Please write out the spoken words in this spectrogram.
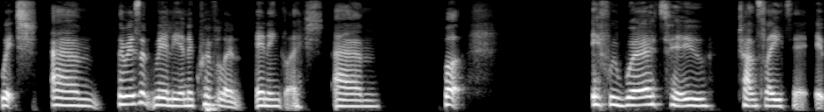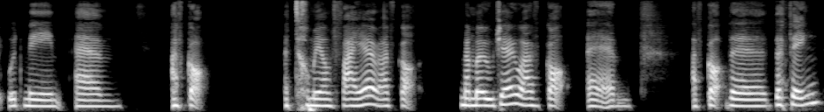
which um, there isn't really an equivalent in English. Um, but if we were to translate it, it would mean I've got a tummy on fire. I've got my mojo. I've got um, I've got the the thing,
